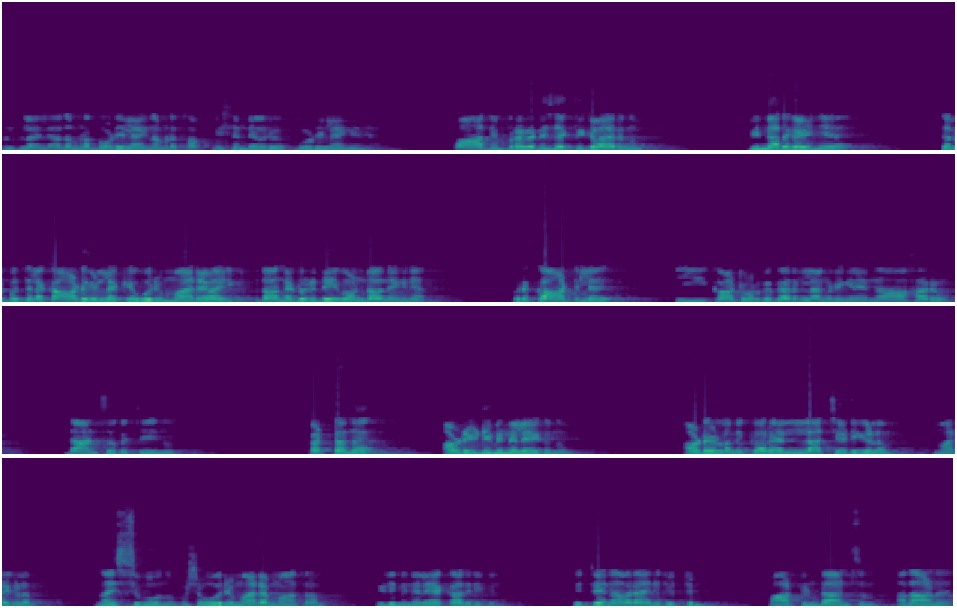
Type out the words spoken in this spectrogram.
മനസ്സിലായില്ല? അത് നമ്മുടെ ബോഡി ലാംഗ്വേജ് നമ്മുടെ സബ്മിഷന്റെ ഒരു ബോഡി ലാംഗ്വേജ് ആണ്. അപ്പൊ ആദ്യം പ്രകൃതി ശക്തികളായിരുന്നു. പിന്നെ അത് കഴിഞ്ഞ് ചിലപ്പോൾ ചില കാടുകളിലൊക്കെ ഒരു മരമായിരിക്കും. ഉദാഹരണമായിട്ട് ഒരു ദൈവം ഉണ്ടാവുന്ന എങ്ങനെയാ? ഒരു കാട്ടിൽ ഈ കാട്ടുവർഗക്കാരെല്ലാം കൂടി ഇങ്ങനെ ആഹാരവും ഡാൻസും ഒക്കെ ചെയ്യുന്നു. പെട്ടെന്ന് അവിടെ ഇടിമിന്നലേക്കുന്നു അവിടെയുള്ള മിക്കവാറും എല്ലാ ചെടികളും മരങ്ങളും നശിച്ചു പോകുന്നു. പക്ഷെ ഒരു മരം മാത്രം ഇടിമിന്നലേക്കാതിരിക്കുന്നു പിറ്റേന്ന് അവരതിന് ചുറ്റും പാട്ടും ഡാൻസും അതാണ്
